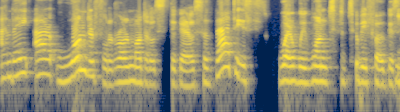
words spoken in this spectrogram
and they are wonderful role models to girls. So that is where we want to be focused.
